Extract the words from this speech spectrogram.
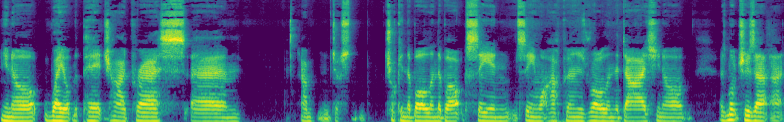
You know, way up the pitch, high press. Um, I'm just chucking the ball in the box, seeing seeing what happens, rolling the dice. You know, as much as I, I,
